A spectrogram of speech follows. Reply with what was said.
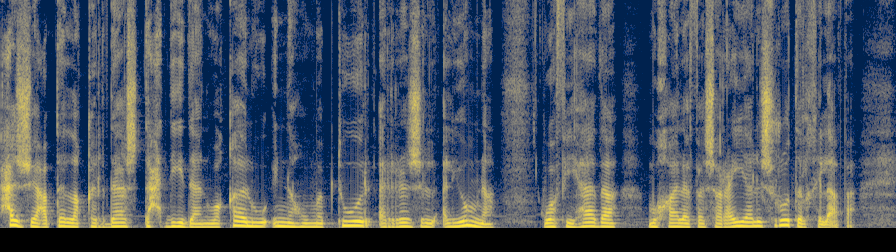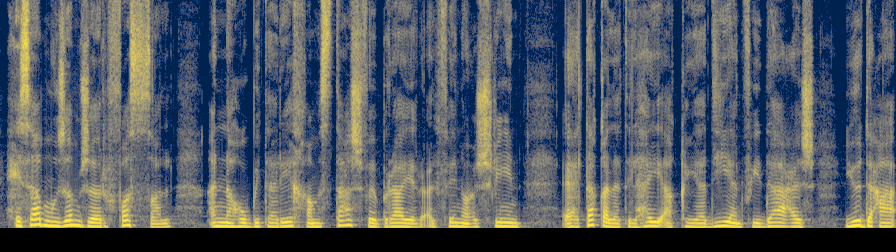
حج عبد الله قرداش تحديدا وقالوا إنه مبتور الرجل اليمنى. وفي هذا مخالفة شرعية لشروط الخلافة. حساب مزمجر فصل أنه بتاريخ 15 فبراير 2020 اعتقلت الهيئة قياديا في داعش يدعى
